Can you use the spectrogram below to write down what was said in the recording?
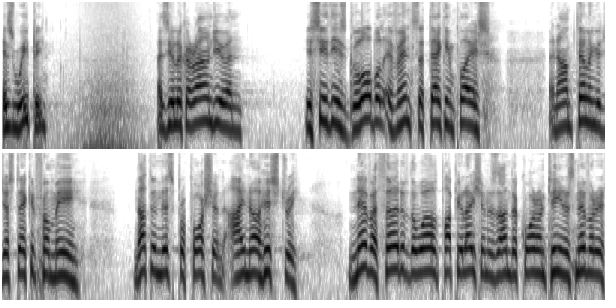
is weeping. As you look around you and you see these global events are taking place, and I'm telling you, just take it from me, not in this proportion. I know history. Never a third of the world population is under quarantine. It's never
